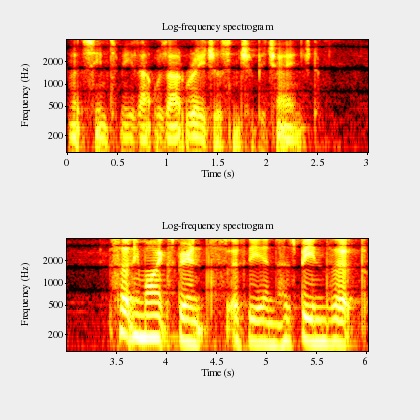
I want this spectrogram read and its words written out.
And it seemed to me that was outrageous and should be changed. Certainly, my experience of the inn has been that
